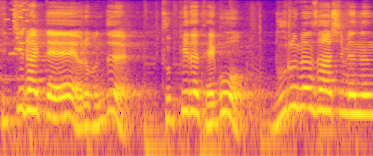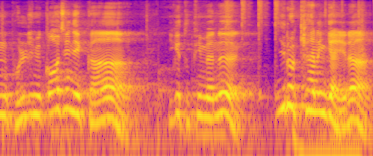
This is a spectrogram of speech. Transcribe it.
빗질 할 때 여러분들 두피를 대고 누르면서 하시면은 볼륨이 꺼지니까 이게 두피면은 이렇게 하는 게 아니라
